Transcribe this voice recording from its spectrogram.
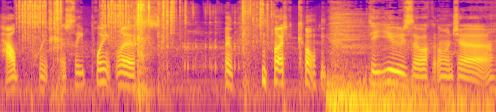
How pointlessly pointless. I'm not going to use the rocket launcher.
